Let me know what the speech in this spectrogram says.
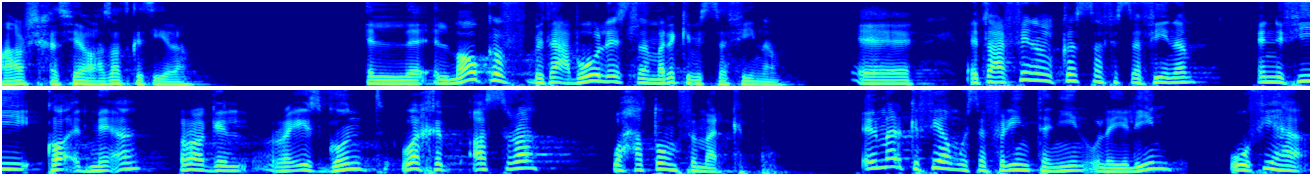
ما أعرفش خد فيها لحظات كتيره ال- الموقف بتاع بولس لما ركب السفينة. آه أنتوا عارفين القصة في السفينة؟ إن في قائد مئة راجل رئيس جند واخد اسرى وحطهم في مركب. المركب فيها مسافرين تانيين قليلين وفيها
